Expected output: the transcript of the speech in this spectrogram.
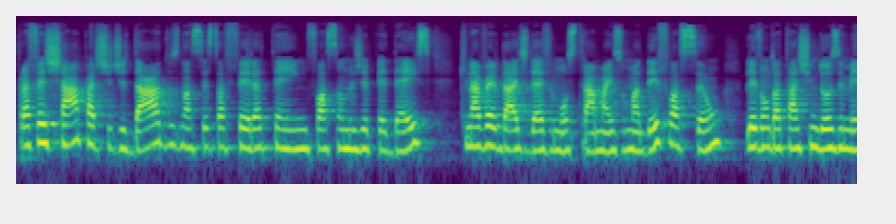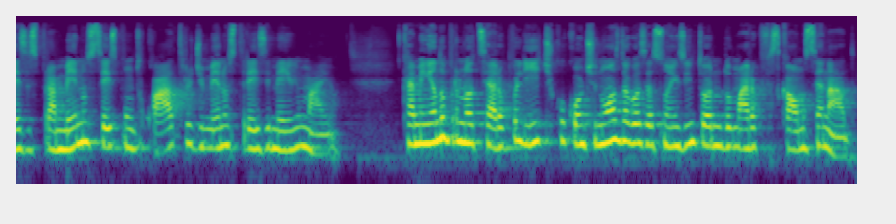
Para fechar a parte de dados, na sexta-feira tem inflação do GP10, que na verdade deve mostrar mais uma deflação, levando a taxa em 12 meses para menos 6,4, de menos 3,5 em maio. Caminhando para o noticiário político, continuam as negociações em torno do marco fiscal no Senado.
